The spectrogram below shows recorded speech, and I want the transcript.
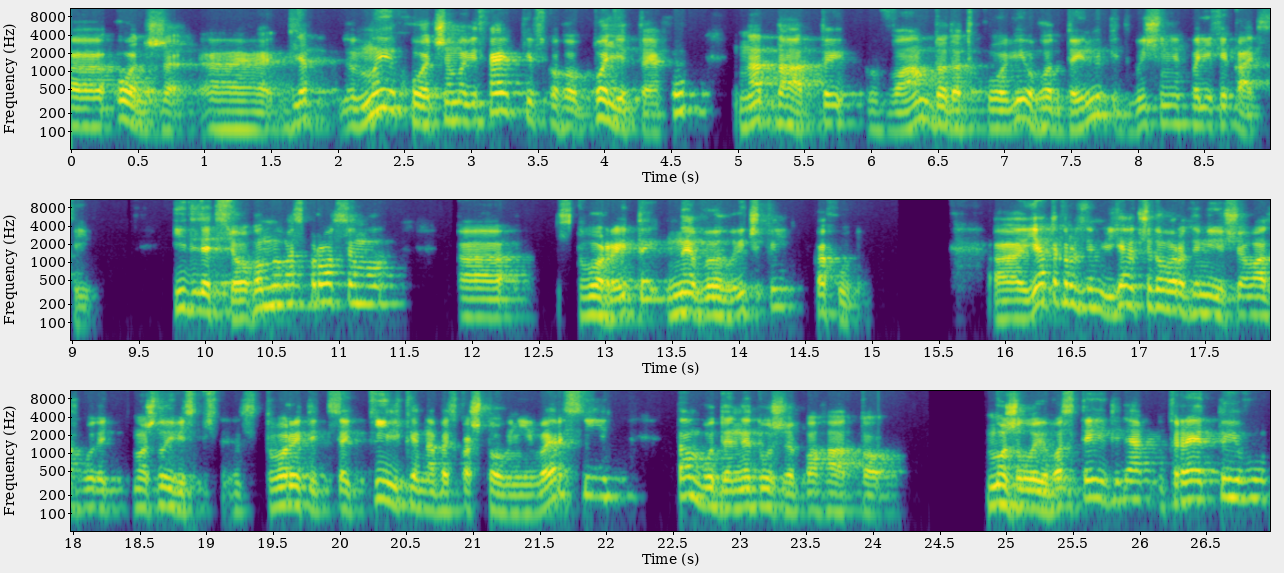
Е, Отже, е, для, ми хочемо від Харківського політеху надати вам додаткові години підвищення кваліфікації. І для цього ми вас просимо е, створити невеличкий кахут. Я так розумію, я чудово розумію, що у вас буде можливість створити це тільки на безкоштовній версії. Там буде не дуже багато можливостей для креативу.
